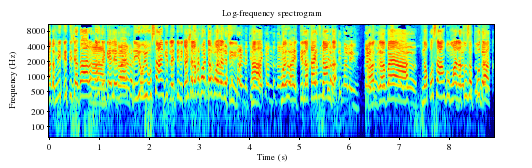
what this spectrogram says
अगं मी कितीच्या दारात हा, नव्हते गेले तिला- माझ्याकडे येऊ येऊ सांगितलंय तिने. कशाला तिला खोटं बोलन ती? तिला हा. काय काम धंदा होय नाही. होय तिला काहीच काम मला? येऊन. काय झालं, अगं बाया? नको सांगू मला तुझं तुझं- पुदाक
